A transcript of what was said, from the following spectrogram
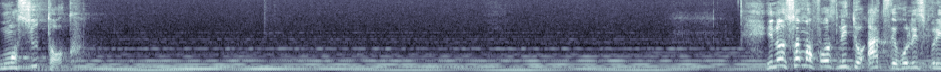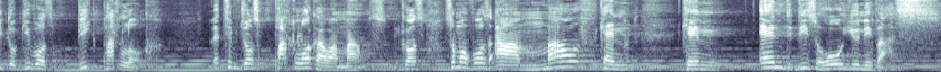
must you talk. You know, some of us need to ask the Holy Spirit to give us big padlock. Let him just padlock our mouths because some of us our mouth can can end this whole universe.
